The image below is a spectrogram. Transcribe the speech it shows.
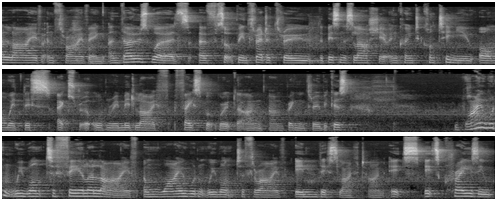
alive and thriving, and those words have sort of been threaded through the business last year and going to continue on with this extraordinary midlife Facebook group that I'm I'm bringing through because why wouldn't we want to feel alive and why wouldn't we want to thrive in this lifetime? It's it's crazy.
